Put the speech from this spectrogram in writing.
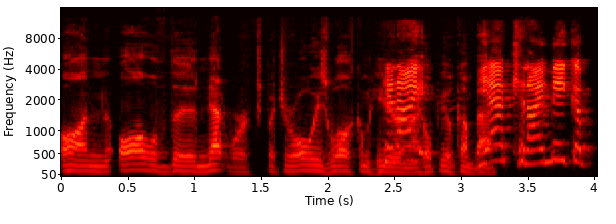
on all of the networks, but you're always welcome here. I, and I hope you'll come back. Yeah, can I make a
